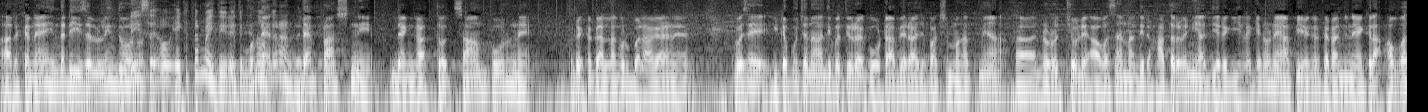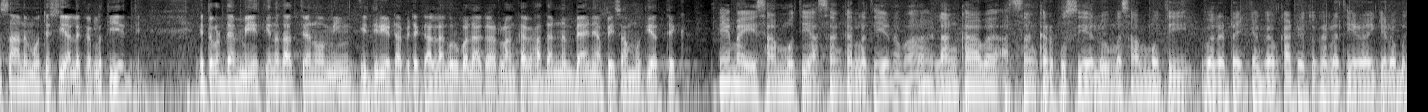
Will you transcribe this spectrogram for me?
අරකන හිද ඩීසල්ලින් ද ඒක තමයි තිරති මොන කරන්න? දැන් ප්‍රශ්නය දැන්ගත්තොත් සාම්පූර්ණය තුර එක ගල්ලඟුරු බලාගරනෑ. වසේ හිටපු ජනාධිපතිවර ගෝටාබේ රාජපක්ෂ මහත්මය නොරච්චෝල අවසන් අදිර හතරවනි අධ්‍යර කියලගෙන න අපි එක කරන්න නෑ කියලා අවසාන මොත සියල්ල කරලා තියෙද්දි. එතකට මේ තින තත්වයනුව මින් ඉදිරියට අපිට ගල්ලඟුරු බලාකාර ලංකාව හදන්න බෑන අපේ සම්මුතියත් එක්. මෙම ඒ සම්මුති අස්සං කරලා තියෙනවා. ලංකාව අත්සංකරපු සියලූම සම්මුති වලට එකගම් කටයුතු කරලා තියෙනවයි කිය ලොබ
